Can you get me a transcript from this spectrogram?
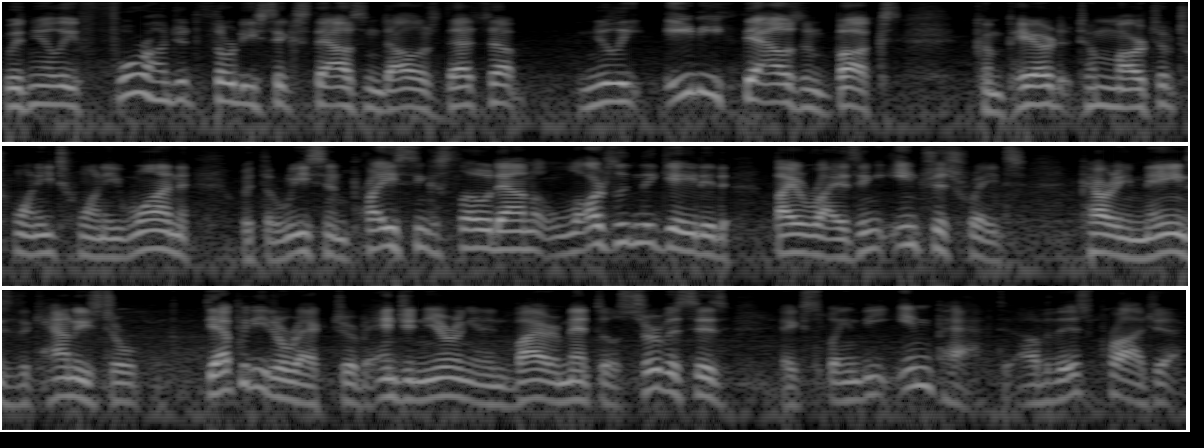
was nearly $436,000. That's up nearly 80,000 bucks compared to March of 2021, with the recent pricing slowdown largely negated by rising interest rates. Perry Maines, the county's deputy director of engineering and environmental services, explained the impact of this project.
